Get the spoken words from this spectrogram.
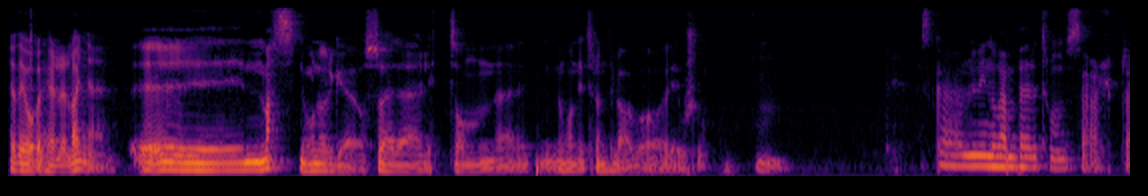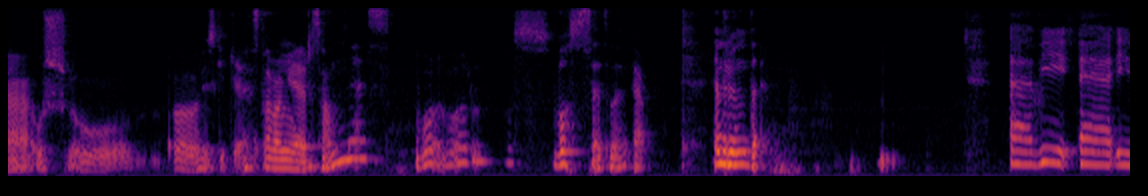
Er det over hele landet? Eh, mest Nord-Norge, og så er det litt sånn eh, noen i Trøndelag og i Oslo. Mm. Jeg skal nå i november Tromsø, Alta, Oslo og husker ikke Stavanger, Sandnes? Voss, Voss heter det. Ja. En runde. Eh, vi er i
